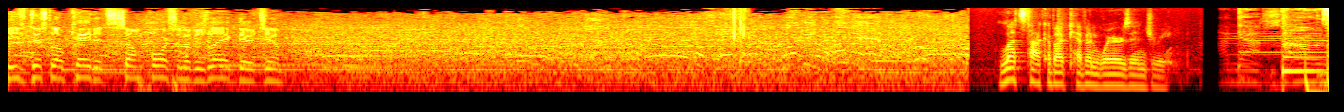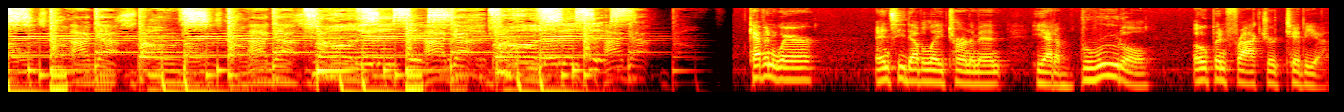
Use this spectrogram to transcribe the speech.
He's dislocated some portion of his leg there, Jim. Let's talk about Kevin Ware's injury. Kevin Ware, NCAA tournament, he had a brutal open fracture tibia.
